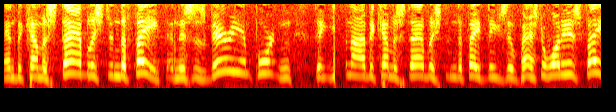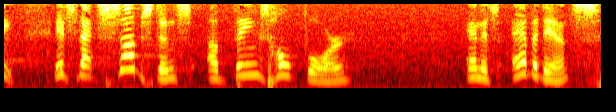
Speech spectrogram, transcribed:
and become established in the faith. And this is very important that you and I become established in the faith. And you say, Pastor, what is faith? It's that substance of things hoped for, and it's evidence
